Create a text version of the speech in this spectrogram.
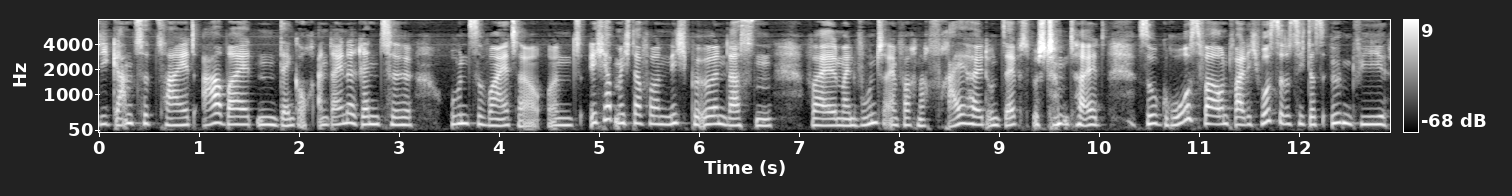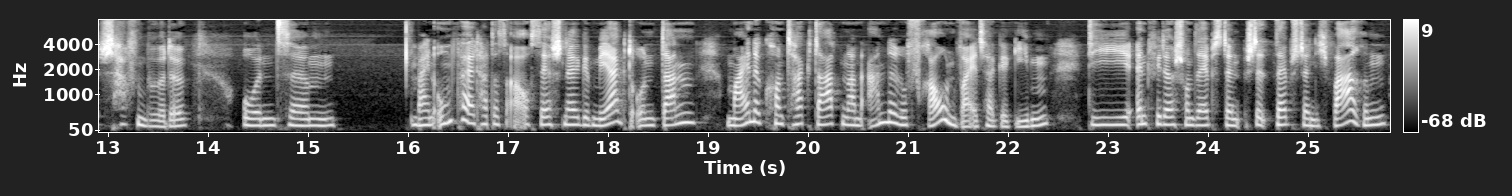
die ganze Zeit arbeiten, denk auch an deine Rente und so weiter. Und ich habe mich davon nicht beirren lassen, weil mein Wunsch einfach nach Freiheit und Selbstbestimmtheit so groß war und weil ich wusste, dass ich das irgendwie schaffen würde. Und ähm, mein Umfeld hat das auch sehr schnell gemerkt und dann meine Kontaktdaten an andere Frauen weitergegeben, die entweder schon selbstständig waren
